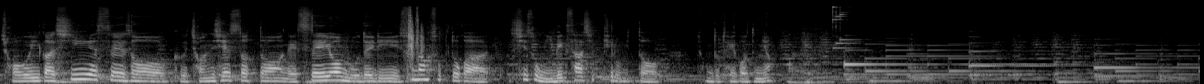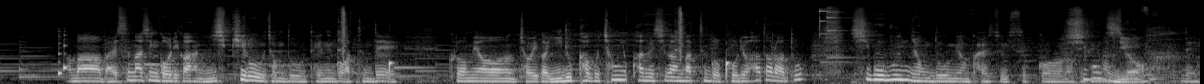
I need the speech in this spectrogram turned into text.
저희가 CES에서 그 전시했었던 SA1 모델이 순항 속도가 시속 240km 정도 되거든요. 아마 말씀하신 거리가 한 20km 정도 되는 것 같은데 그러면 저희가 이륙하고 착륙하는 시간 같은 걸 고려하더라도 15분 정도면 갈 수 있을 거라고 15분이요? 생각합니다. 네.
